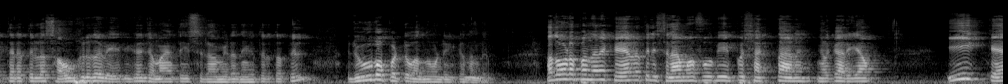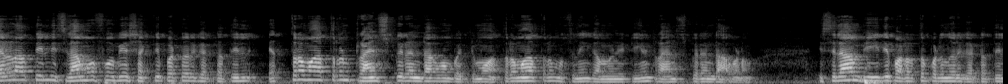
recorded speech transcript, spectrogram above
ഇത്തരത്തിലുള്ള സൗഹൃദ വേദികൾ ജമാഅത്തെ ഇസ്ലാമിയുടെ നേതൃത്വത്തിൽ രൂപപ്പെട്ടു വന്നുകൊണ്ടിരിക്കുന്നുണ്ട്. അതോടൊപ്പം തന്നെ കേരളത്തിൽ ഇസ്ലാമോഫോബിയ ഇപ്പോൾ ശക്തമാണ്. നിങ്ങൾക്കറിയാം ഈ കേരളത്തിൽ ഇസ്ലാമോഫോബിയ ശക്തിപ്പെട്ട ഒരു ഘട്ടത്തിൽ എത്രമാത്രം ട്രാൻസ്പെറന്റ് ആവാൻ പറ്റുമോ അത്രമാത്രം മുസ്ലിം കമ്മ്യൂണിറ്റിയും ട്രാൻസ്പെറന്റ് ആവണം. ഇസ്ലാം ഭീതി പടർത്തപ്പെടുന്ന ഒരു ഘട്ടത്തിൽ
